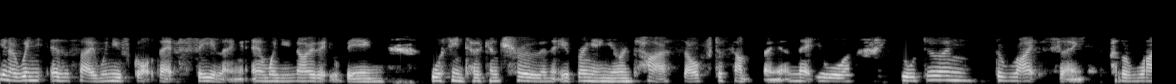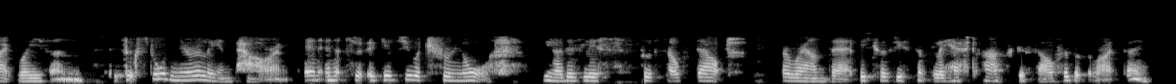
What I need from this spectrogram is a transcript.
you know, when, as I say, when you've got that feeling and when you know that you're being authentic and true and that you're bringing your entire self to something and that you're, you're doing the right thing for the right reason, it's extraordinarily empowering and, and it gives you a true north. You know, there's less sort of self doubt around that because you simply have to ask yourself, is it the right thing?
